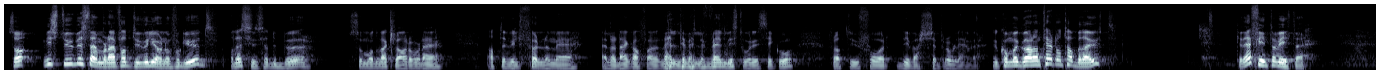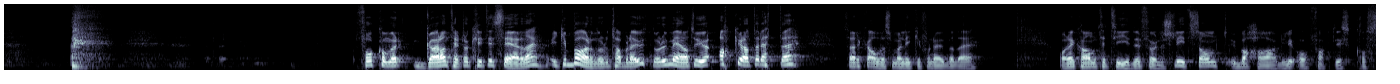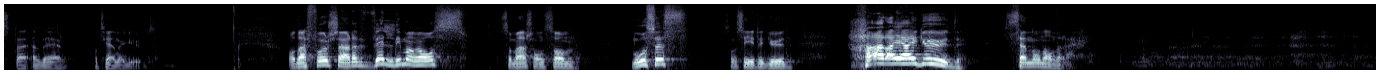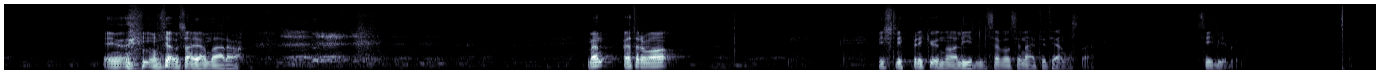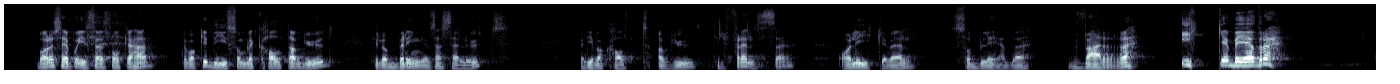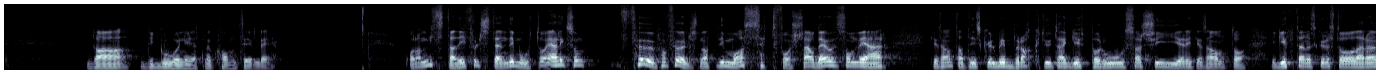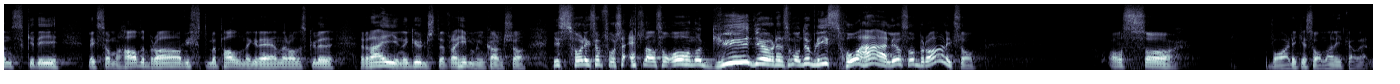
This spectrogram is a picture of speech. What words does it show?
Så hvis du bestemmer deg for at du vil gjøre noe for Gud, og det syns jeg du bør, så må du være klar over det, at det vil følge med eller det er en veldig, veldig, veldig stor risiko for at du får diverse problemer. Du kommer garantert til å tabbe deg ut. ikke det er fint å vite? Folk kommer garantert til å kritisere deg, ikke bare når du tabber deg ut. Når du mener at du gjør akkurat det rette, så er det ikke alle som er like fornøyd med det. Og det kan til tider føles slitsomt, ubehagelig og faktisk koste en del å tjene Gud. Og Derfor så er det veldig mange av oss som er sånn som Moses, som sier til Gud, 'Her er jeg, Gud! Send noen andre.' Noen kjenner seg igjen der, ja. Men vet dere hva? Vi slipper ikke unna lidelse ved å si nei til tjeneste, sier Bibelen. Bare se på israelsfolket her. Det var ikke de som ble kalt av Gud til å bringe seg selv ut, men de var kalt av Gud til frelse, og allikevel så ble det verre, ikke bedre, da de gode nyhetene kom til dem. Og da mista de fullstendig motet. Jeg liksom føler på følelsen at de må ha sett for seg, og det er jo sånn vi er, at de skulle bli brakt ut av Egypt på rosa skyer. ikke sant? Og Egypterne skulle stå der og ønske de liksom, ha det bra og vifte med palmegrener. Og det skulle regne gullstøv fra himmelen. kanskje. De så liksom for seg et eller annet sånn Å, når Gud gjør det, så må det jo bli så herlig og så bra. liksom. Og så var det ikke sånn allikevel.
